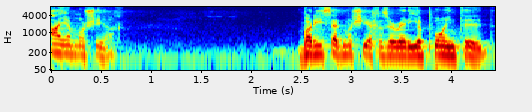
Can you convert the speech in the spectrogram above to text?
"I am Moshiach." But he said Mashiach is already appointed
